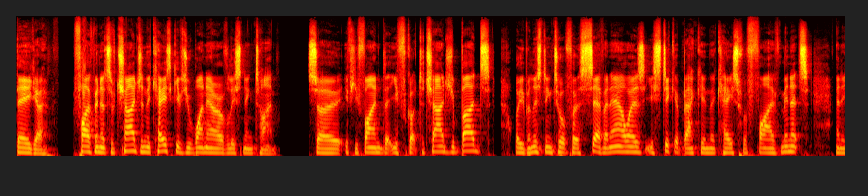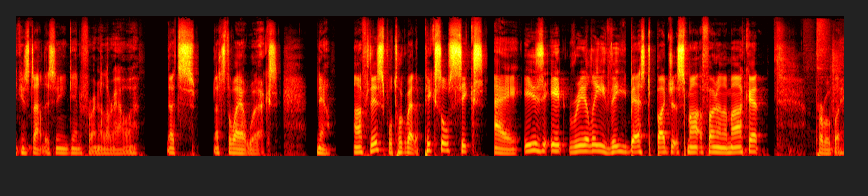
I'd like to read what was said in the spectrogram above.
there you go. Five minutes of charge in the case gives you one hour of listening time. So if you find that you forgot to charge your buds or you've been listening to it for seven hours, you stick it back in the case for five minutes and you can start listening again for another hour. That's that's the way it works. Now, after this, we'll talk about the Pixel 6a. Is it really the best budget smartphone on the market? Probably.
